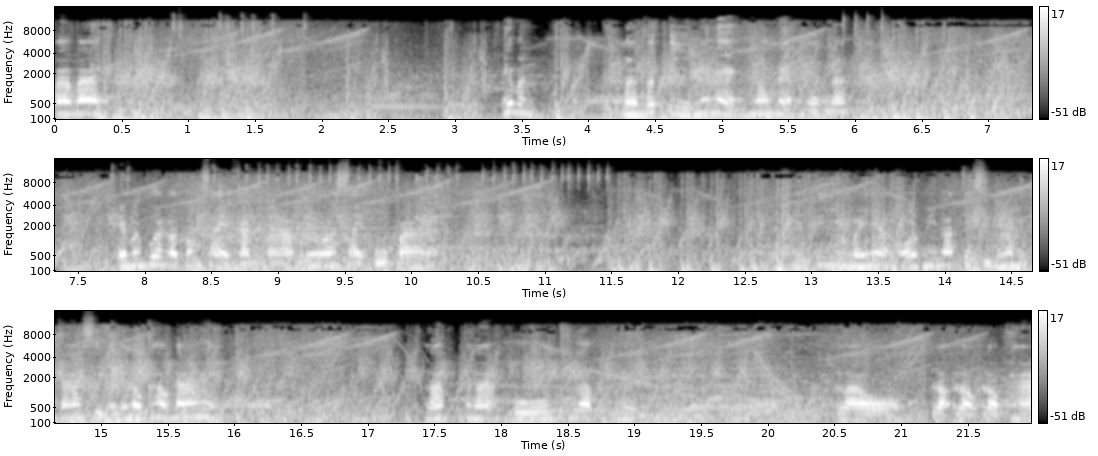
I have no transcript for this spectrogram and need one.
ปลามาเอ๊ะมันมันก็ตีไม่แรงเท่าแมปนั้นนะเอ้เพื่อนๆเราต้องใส่กันน้ำหรือว่าใส่ปูป้า ไหมอะอ๋อนี่รับ75ถึง90อันนี้เราเข้าได้ รับพระบูเคลือบหนึ่งเราเราเราเราพระ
